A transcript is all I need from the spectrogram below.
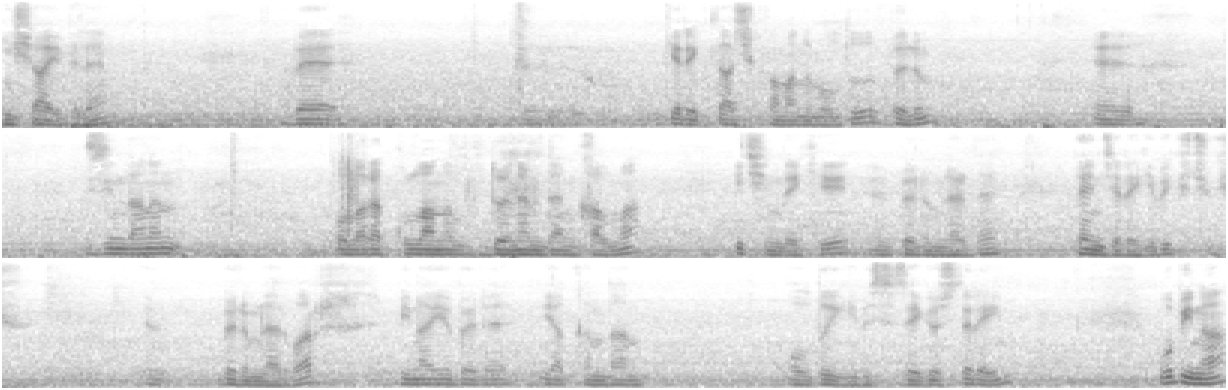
inşa edilen ve gerekli açıklamanın olduğu bölüm e, zindanın olarak kullanıldığı dönemden kalma içindeki e, bölümlerde pencere gibi küçük e, bölümler var. Binayı böyle yakından olduğu gibi size göstereyim. Bu bina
